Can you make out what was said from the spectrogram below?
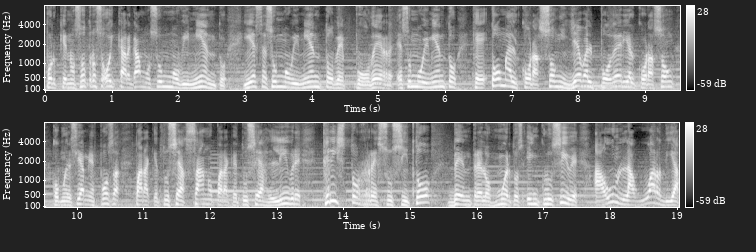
Porque nosotros hoy cargamos un movimiento y ese es un movimiento de poder, es un movimiento que toma el corazón y lleva el poder y el corazón, como decía mi esposa, para que tú seas sano, para que tú seas libre. Cristo resucitó de entre los muertos, inclusive aún la guardia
